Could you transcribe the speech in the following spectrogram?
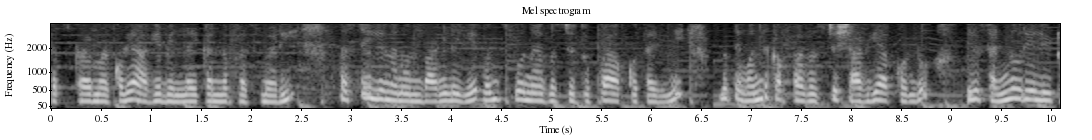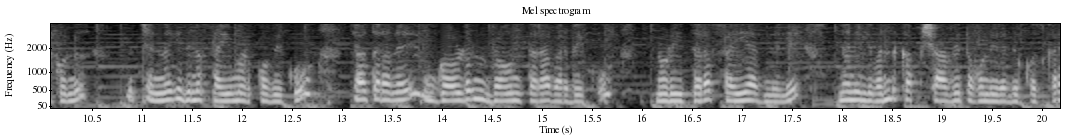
ಸಬ್ಸ್ಕ್ರೈಬ್ ಮಾಡ್ಕೊಳ್ಳಿ. ಹಾಗೆ ಬೆಲ್ಲೈಕನ್ನ ಪ್ರೆಸ್ ಮಾಡಿ. ಫಸ್ಟ್ ಇಲ್ಲಿ ನಾನು ಒಂದು ಬಾಣಲಿಗೆ ಒಂದು ಸ್ಪೂನ್ ಆಗೋಷ್ಟು ತುಪ್ಪ ಹಾಕ್ಕೋತಾ ಇದ್ದೀನಿ. ಮತ್ತು ಒಂದು ಕಪ್ ಆಗೋಷ್ಟು ಶಾವಿಗೆ ಹಾಕ್ಕೊಂಡು, ಇದು ಸಣ್ಣ ಉರಿಯಲ್ಲಿ ಇಟ್ಕೊಂಡು ಚೆನ್ನಾಗಿ ಇದನ್ನು ಫ್ರೈ ಮಾಡ್ಕೋಬೇಕು. ಯಾವ ಥರ ಅಂದರೆ ಗೋಲ್ಡನ್ ಬ್ರೌನ್ ಥರ ಬರಬೇಕು. ನೋಡಿ, ಈ ಥರ ಫ್ರೈ ಆದಮೇಲೆ ನಾನಿಲ್ಲಿ ಒಂದು ಕಪ್ ಶಾವಿಗೆ ತೊಗೊಂಡಿರೋದಕ್ಕೋಸ್ಕರ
